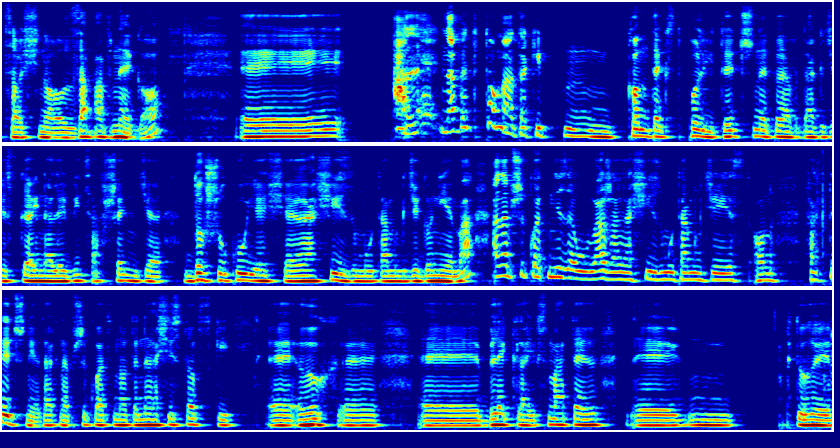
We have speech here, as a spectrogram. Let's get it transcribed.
coś, no, zabawnego. E, ale nawet to ma taki mm, kontekst polityczny, prawda, gdzie skrajna lewica wszędzie doszukuje się rasizmu tam, gdzie go nie ma, a na przykład nie zauważa rasizmu tam, gdzie jest on faktycznie, tak, na przykład no, ten rasistowski e, ruch e, e, Black Lives Matter, e, mm, który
